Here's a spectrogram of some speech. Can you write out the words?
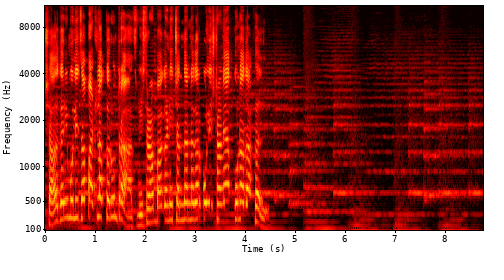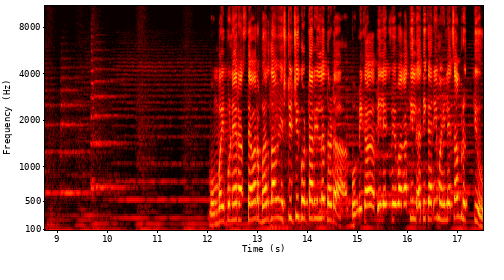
शाळकरी मुलीचा पाठलाग करून त्रास. विश्रामबाग आणि चंदननगर पोलीस ठाण्यात गुन्हा दाखल. मुंबई पुणे रस्त्यावर भरधाव एसटीची गोटारीला धडा. भूमिका अभिलेख विभागातील अधिकारी महिलेचा मृत्यू.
